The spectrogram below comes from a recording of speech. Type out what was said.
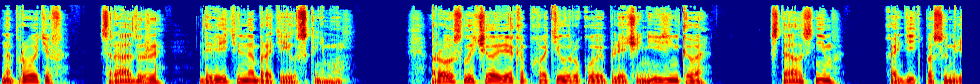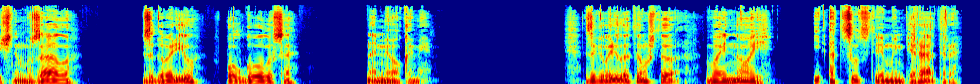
Напротив, сразу же доверительно обратился к нему. Рослый человек обхватил рукой плечи низенького, стал с ним ходить по сумеречному залу, заговорил в полголоса намеками. Заговорил о том, что войной и отсутствием императора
